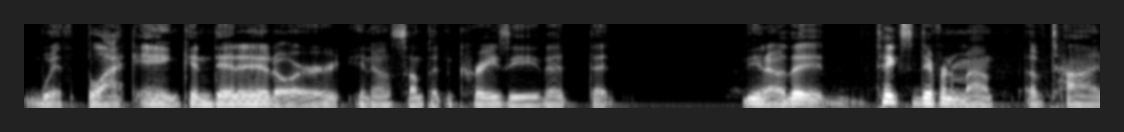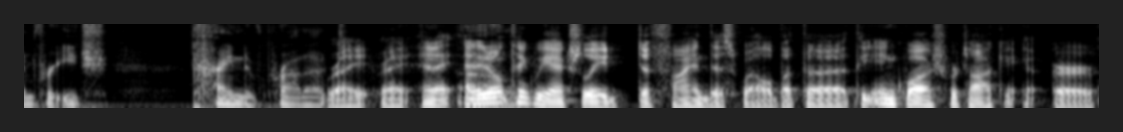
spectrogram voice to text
with black ink and did it, or you know something crazy that that you know that it takes a different amount of time for each kind of product. right, right. And I, and I don't Um, think we actually defined this well, but the the ink wash we're talking or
